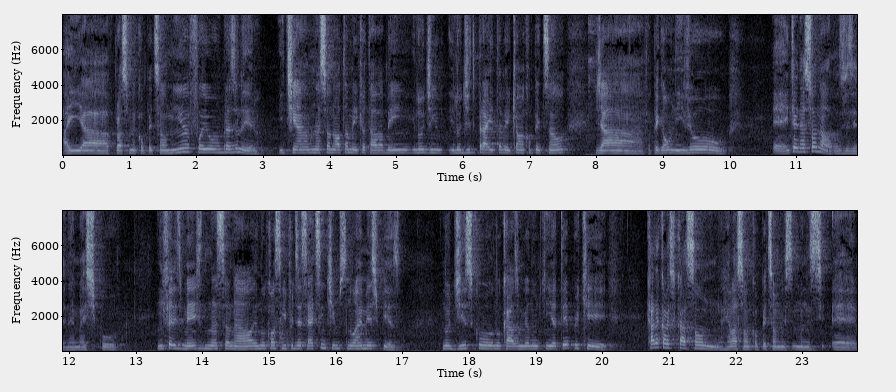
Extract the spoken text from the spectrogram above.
Aí a próxima competição minha foi o brasileiro. E tinha o nacional também, que eu tava bem iludido, iludido para ir também, que é uma competição já para pegar um nível é, internacional, vamos dizer, né? Mas, tipo, infelizmente no nacional eu não consegui por 17 centímetros no arremesso de peso. No disco, no caso meu, não ia ter, porque cada classificação em relação à competição é,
